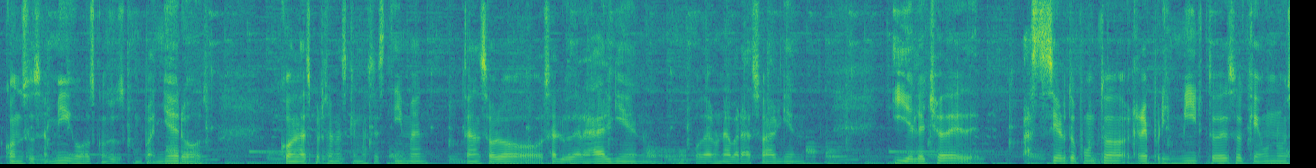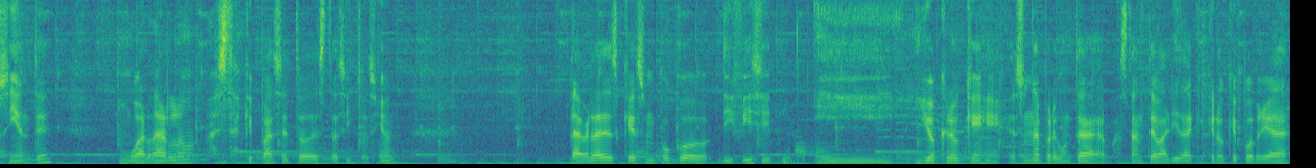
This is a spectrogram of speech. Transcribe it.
con sus amigos, con sus compañeros, con las personas que más estiman, tan solo saludar a alguien o, dar un abrazo a alguien y el hecho de hasta cierto punto reprimir todo eso que uno siente, guardarlo hasta que pase toda esta situación. La verdad es que es un poco difícil y yo creo que es una pregunta bastante válida que creo que podría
